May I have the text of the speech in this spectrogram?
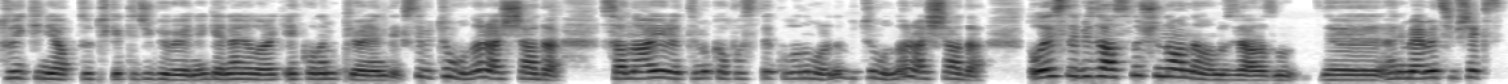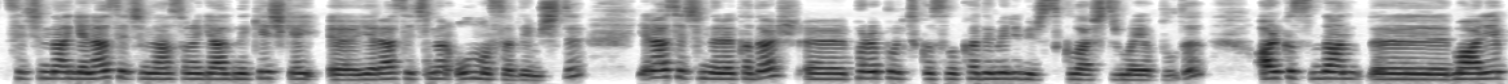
TÜİK'in yaptığı tüketici güveni, genel olarak ekonomik güven endeksi bütün bunlar aşağıda. Sanayi üretimi, kapasite kullanım oranı bütün bunlar aşağıda. Dolayısıyla biz aslında şunu anlamamız lazım. Ee, hani Mehmet Şimşek seçimden, genel seçimden sonra geldiğinde keşke e, yerel seçimler olmasa demişti. Yerel seçimlere kadar e, para politikasını kademeli bir sıkılaştırma yapıldı. Arkasından e, maliye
